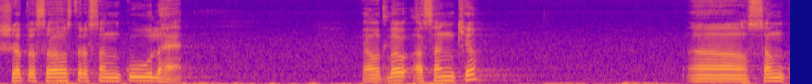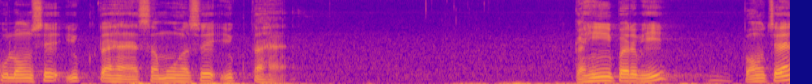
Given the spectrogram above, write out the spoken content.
शत सहस्त्र संकुल है। क्या मतलब? असंख्य संकुलों से युक्त हैं, समूह से युक्त हैं। कहीं पर भी पहुँचे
